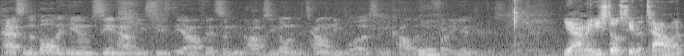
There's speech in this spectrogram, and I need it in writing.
passing the ball to him, seeing how he sees the offense, and obviously knowing the talent he was in college Mm-hmm. before the injuries? Yeah, I mean, you still see the talent.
